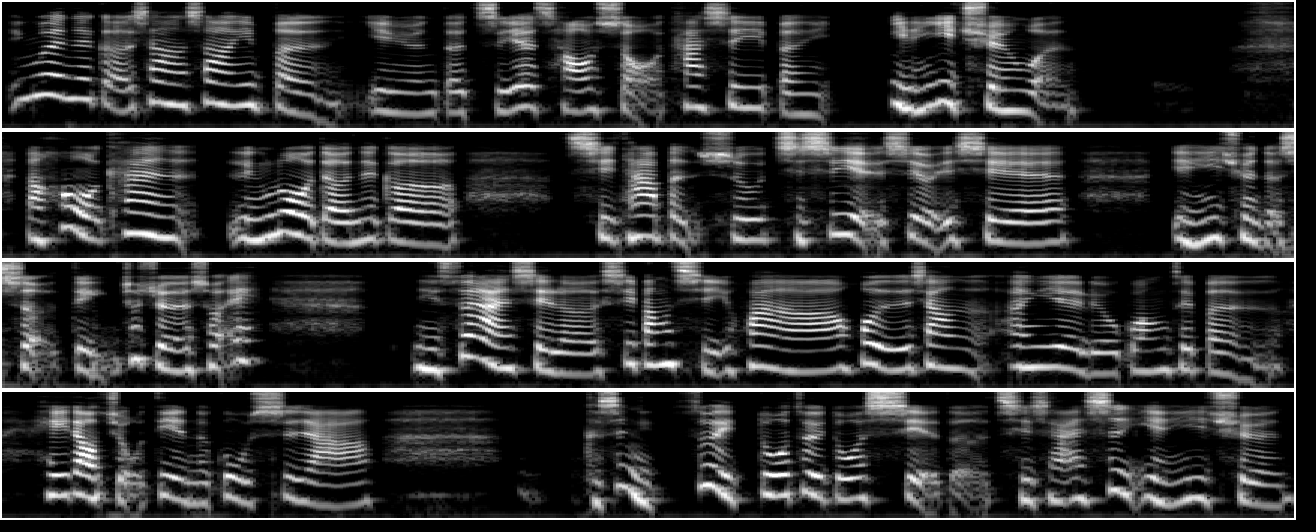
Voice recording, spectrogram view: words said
因为那个像上一本《演员的职业操守》，它是一本演艺圈文，然后我看林洛的那个其他本书，其实也是有一些演艺圈的设定，就觉得说，哎、你虽然写了西方奇幻啊，或者是像《暗夜流光》这本黑道酒店的故事啊，可是你最多最多写的其实还是演艺圈，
